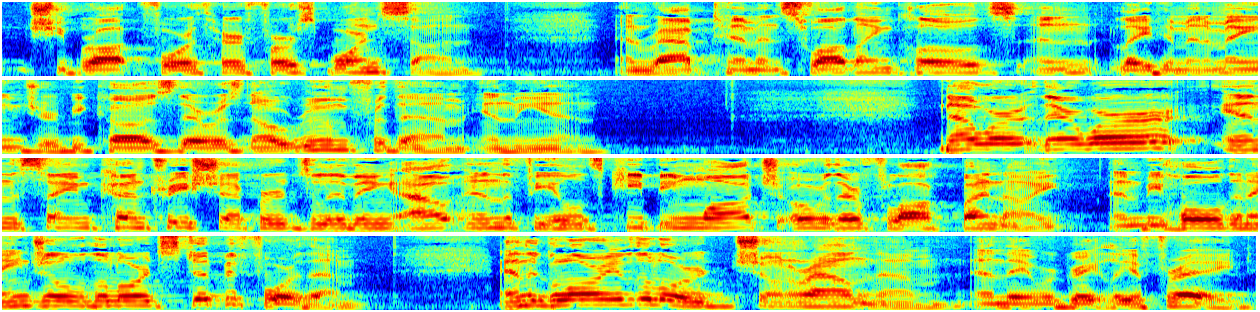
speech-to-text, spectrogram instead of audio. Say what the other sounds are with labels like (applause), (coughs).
she brought forth her firstborn son and wrapped him in swaddling clothes and laid him in a manger because there was no room for them in the inn. Now there were in the same country shepherds living out in the fields, keeping watch over their flock by night. And behold, an angel of the Lord stood before them, and the glory of the Lord shone around them, and they were greatly afraid.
